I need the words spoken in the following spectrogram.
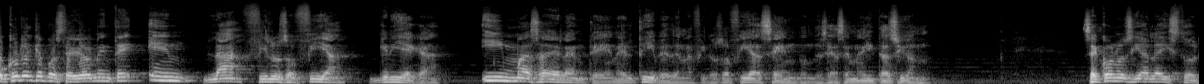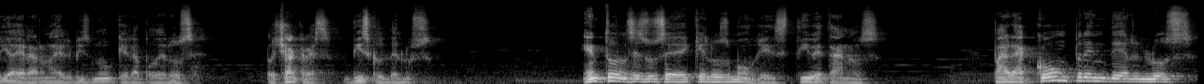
Ocurre que posteriormente en la filosofía griega y más adelante en el Tíbet, en la filosofía Zen, donde se hace meditación, se conocía la historia del arma del Vishnu que era poderosa, los chakras, discos de luz. Entonces sucede que los monjes tibetanos, para comprender los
